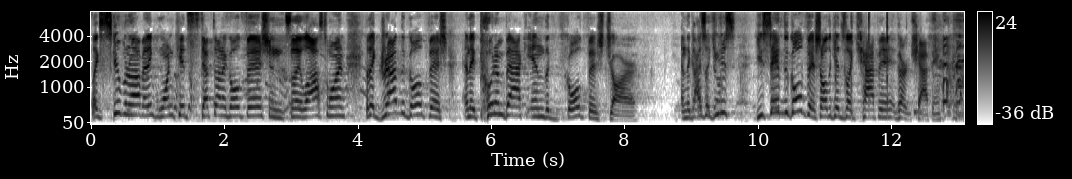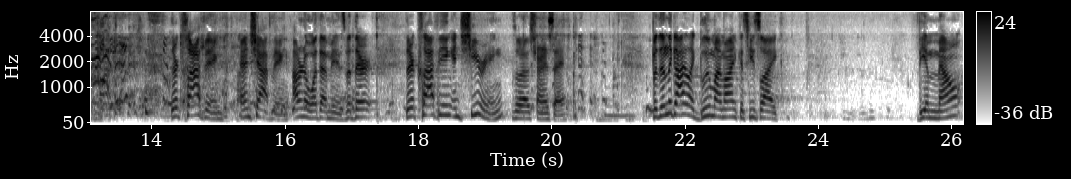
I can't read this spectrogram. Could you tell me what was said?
like scooping them up. I think one kid stepped on a goldfish, and so they lost one. But they grabbed the goldfish and they put him back in the goldfish jar. And the guy's like, you just, you saved the goldfish. All the kids are like chapping, they're chapping. they're clapping and chapping. I don't know what that means, but they're, they're clapping and cheering, is what I was trying to say. But then the guy like blew my mind because he's like, the amount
